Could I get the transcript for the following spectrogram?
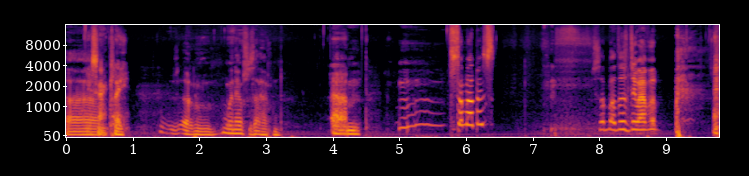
Uh, Exactly. Um, when else does that happen? Um, some others. Some others do have them.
